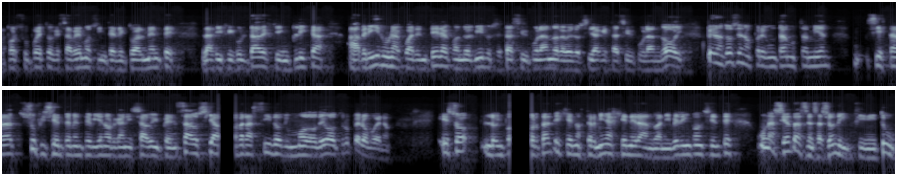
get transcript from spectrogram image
por supuesto que sabemos intelectualmente las dificultades que implica abrir una cuarentena cuando el virus está circulando a la velocidad que está circulando hoy. Pero entonces nos preguntamos también si estará suficientemente bien organizado y pensado, si habrá sido de un modo o de otro, pero bueno, eso lo importante es que nos termina generando a nivel inconsciente una cierta sensación de infinitud.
